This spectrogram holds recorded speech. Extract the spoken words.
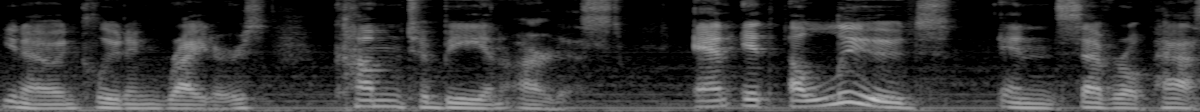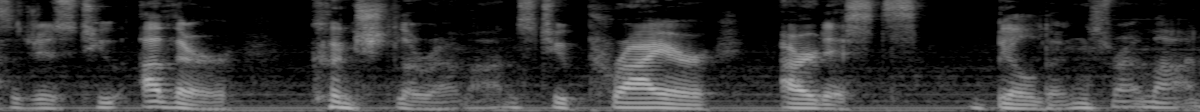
you know, including writers, come to be an artist. And it alludes in several passages to other Künstlerromans, to prior artists' buildings Bildungsroman,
